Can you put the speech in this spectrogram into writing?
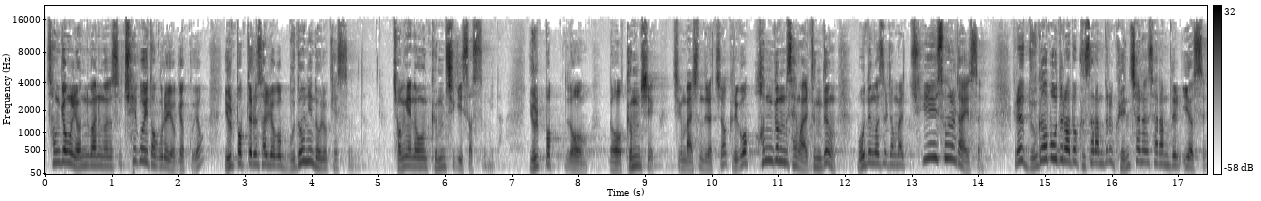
성경을 연구하는 것을 최고의 덕으로 여겼고요. 율법대로 살려고 무던히 노력했습니다. 정해놓은 금식이 있었습니다. 율법도 어, 금식 지금 말씀드렸죠. 그리고 헌금 생활 등등 모든 것을 정말 최선을 다했어요. 그래서 누가 보더라도 그 사람들은 괜찮은 사람들이었어요.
